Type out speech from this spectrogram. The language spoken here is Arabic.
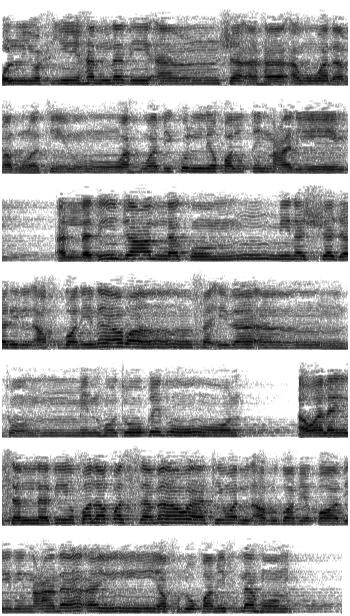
قل يحييها الذي انشأها اول مرة وهو بكل خلق عليم الذي جعل لكم من الشجر الاخضر نارا فاذا أنتم منه توقدون اوليس الذي خلق السماوات والارض بقادر على ان يخلق مثلهم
